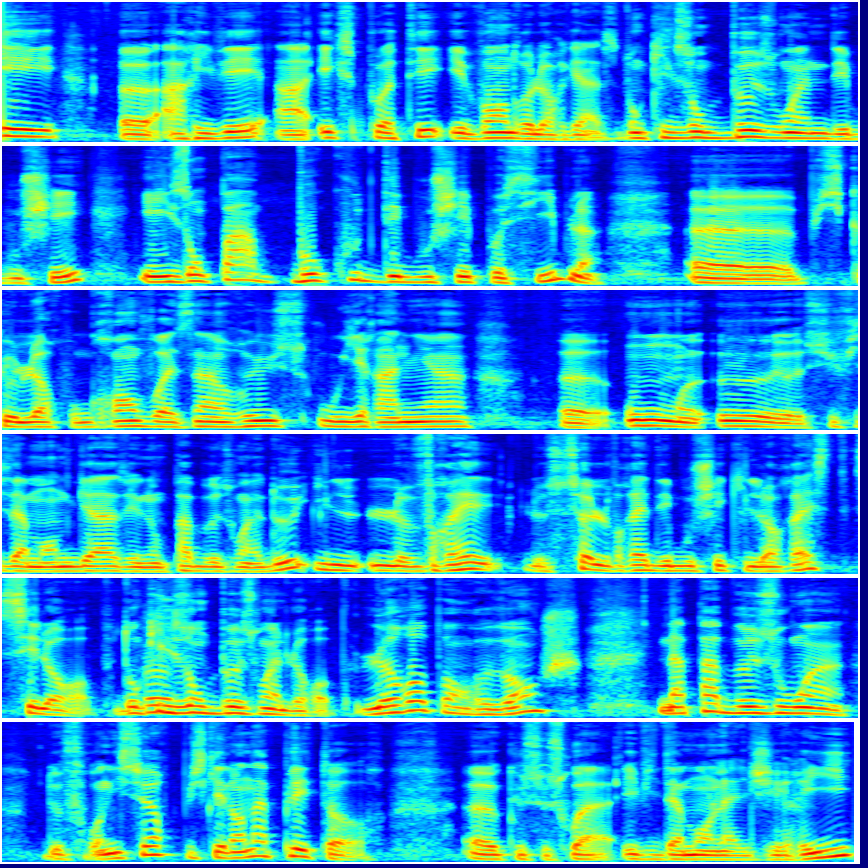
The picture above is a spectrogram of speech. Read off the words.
et euh, arriver à exploiter et vendre leur gaz. Donc ils ont besoin de débouchés et ils n'ont pas beaucoup de débouchés possibles euh, puisque leurs grands voisins russes ou iraniens euh, ont eux suffisamment de gaz et n'ont pas besoin d'eux. Le vrai, le seul vrai débouché qu'il leur reste, c'est l'Europe. Donc ils ont besoin de l'Europe. L'Europe, en revanche, n'a pas besoin de fournisseurs puisqu'elle en a pléthore. Euh, que ce soit évidemment l'Algérie,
